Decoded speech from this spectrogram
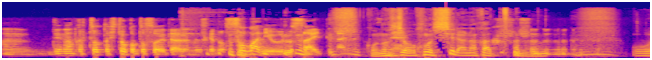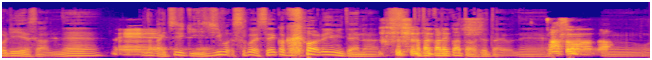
うん。で、なんかちょっと一言添えてあるんですけど、そばにうるさいってね、この情報知らなかったの。オーリエさんね。ねなんか一時期意地、すごい性格が悪いみたいな叩かれ方をしてたよね。あ、そうなんだ。うん、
